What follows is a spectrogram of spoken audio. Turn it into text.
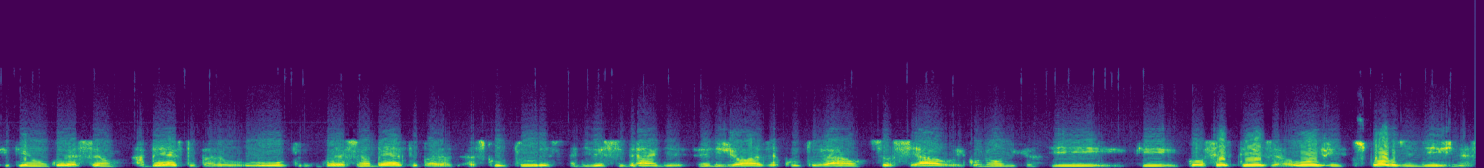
que tenham um coração aberto para o outro, um coração aberto para as culturas, a diversidade religiosa, cultural, social, econômica e que com certeza hoje os povos indígenas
